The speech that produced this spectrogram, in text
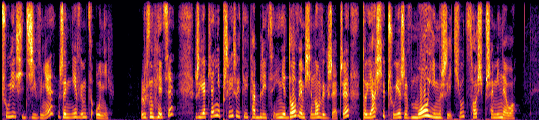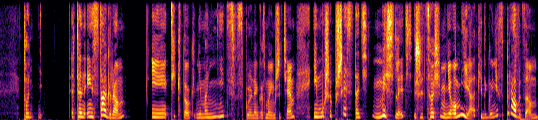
czuję się dziwnie, że nie wiem co u nich. Rozumiecie? Że jak ja nie przejrzę tej tablicy i nie dowiem się nowych rzeczy, to ja się czuję, że w moim życiu coś przeminęło. To ten Instagram i TikTok nie ma nic wspólnego z moim życiem i muszę przestać myśleć, że coś mnie omija, kiedy go nie sprawdzam.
